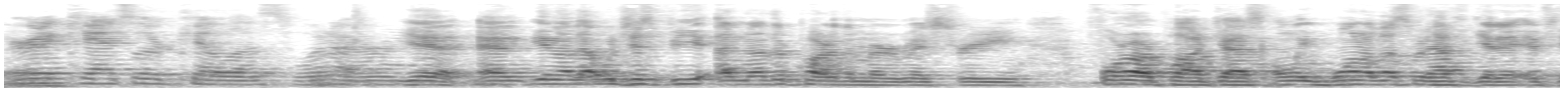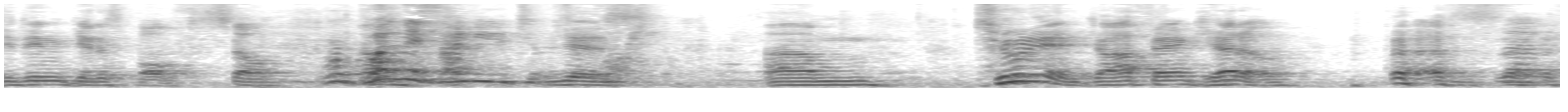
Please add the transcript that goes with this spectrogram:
You're gonna cancel or kill us. Whatever. Yeah, and you know that would just be another part of the murder mystery for our podcast. Only one of us would have to get it if you didn't get us both. So We're putting this on YouTube. yes, um, tune in, Goth and Ghetto. So,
